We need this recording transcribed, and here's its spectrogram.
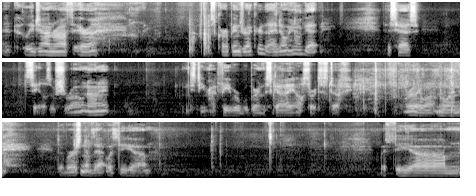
An Uli Jon Roth era Scorpions record that I don't have yet. This has Sails of Charon on it. Steam Rock Fever will burn the sky, all sorts of stuff. Really want one, the version of that with the um, with the um,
